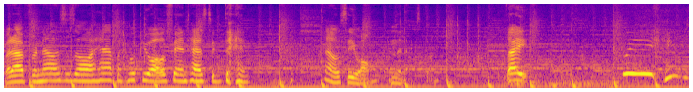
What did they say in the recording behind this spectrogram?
But uh, for now, this is all I have. I hope you all have a fantastic day. And I will see you all in the next one. Bye. Whee!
